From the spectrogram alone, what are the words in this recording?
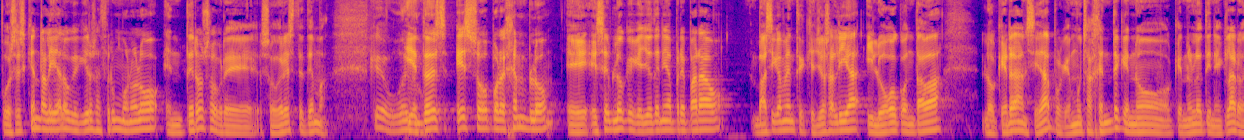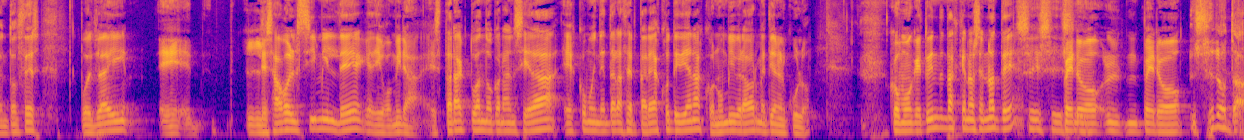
pues es que en realidad lo que quiero es hacer un monólogo entero sobre, sobre este tema. Qué bueno. Y entonces eso, por ejemplo, eh, ese bloque que yo tenía preparado, básicamente es que yo salía y luego contaba lo que era la ansiedad, porque hay mucha gente que no, que no lo tiene claro. Entonces, pues yo ahí eh, les hago el símil de que digo, mira, estar actuando con ansiedad es como intentar hacer tareas cotidianas con un vibrador metido en el culo. Como que tú intentas que no se note, Sí, sí, pero, pero Se nota.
